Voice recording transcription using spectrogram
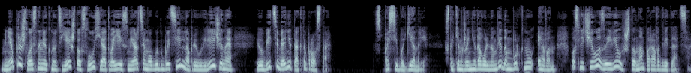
«Мне пришлось намекнуть ей, что слухи о твоей смерти могут быть сильно преувеличены, и убить тебя не так-то просто». «Спасибо, Генри», — с таким же недовольным видом буркнул Эван, после чего заявил, что нам пора выдвигаться.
